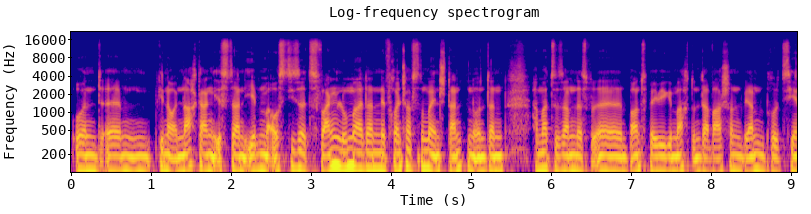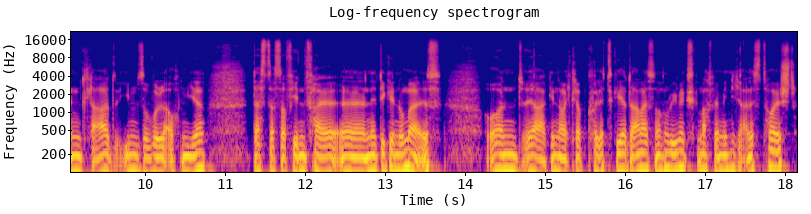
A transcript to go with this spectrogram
Und ähm, genau, im Nachgang ist dann eben aus dieser Zwangnummer dann eine Freundschaftsnummer entstanden und dann haben wir zusammen das äh, Bounce Baby gemacht und da war schon während dem Produzieren klar, ihm sowohl auch mir, dass das auf jeden Fall äh, eine dicke Nummer ist. Und ja, genau, ich glaube, Koletzki hat damals noch einen Remix gemacht, wenn mich nicht alles täuscht.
